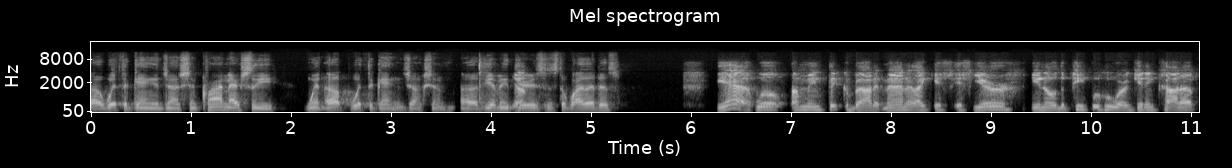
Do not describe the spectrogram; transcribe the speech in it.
uh, with the gang injunction, crime actually went up with the gang injunction. Uh, do you have any yep. theories as to why that is? Yeah, well, I mean, think about it, man. Like if if you're, you know, the people who are getting caught up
